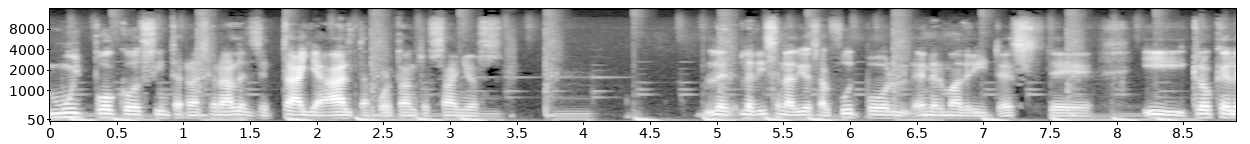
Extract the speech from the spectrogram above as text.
muy pocos internacionales de talla alta por tantos años le, dicen adiós al fútbol en el Madrid este y creo que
